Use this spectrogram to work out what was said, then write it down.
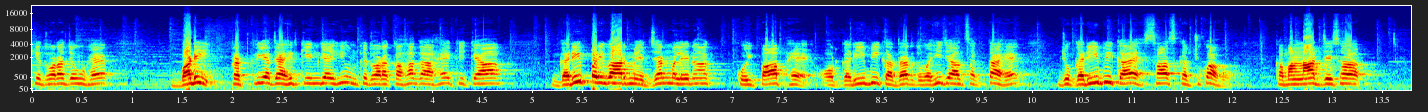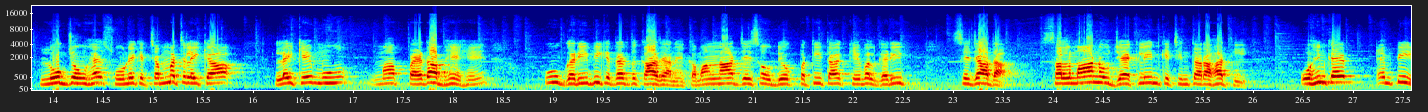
के द्वारा जो है बड़ी प्रतिक्रिया ज़ाहिर की गई ही। उनके द्वारा कहा गया है कि क्या गरीब परिवार में जन्म लेना कोई पाप है और गरीबी का दर्द वही जान सकता है जो गरीबी का एहसास कर चुका हो। कमलनाथ जैसा लोग जो है सोने के चम्मच लेका लेके मुँह में पैदा भे हैं वो गरीबी के दर्द कहा जाने। कमलनाथ जैसा उद्योगपति था, केवल गरीब से ज़्यादा सलमान और जैकलीन के चिंता रहा थी। वहीं के एमपी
